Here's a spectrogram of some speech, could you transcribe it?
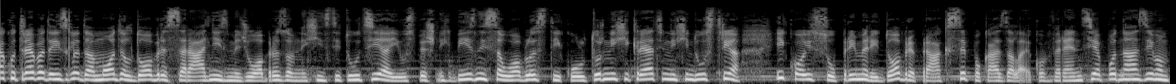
Kako treba da izgleda model dobre saradnje između obrazovnih institucija i uspešnih biznisa u oblasti kulturnih i kreativnih industrija i koji su primeri dobre prakse, pokazala je konferencija pod nazivom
